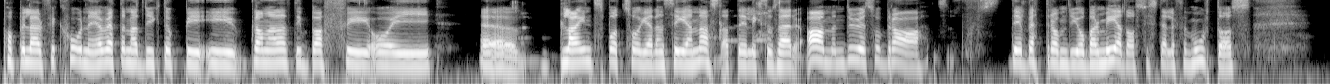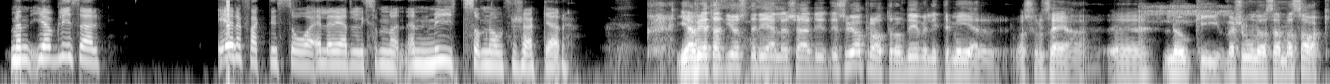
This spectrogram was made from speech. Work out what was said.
populärfiktionen. Jag vet den har dykt upp i, i bland annat i Buffy och i Eh, blind Blindspot såg jag den senast. Att det är liksom så här, ja ah, men du är så bra. Det är bättre om du jobbar med oss istället för mot oss. Men jag blir så här, är det faktiskt så eller är det liksom en myt som någon försöker? Jag vet att just när det gäller så här, det, det som jag pratar om, det är väl lite mer, vad ska man säga, eh, low-key version av samma sak.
